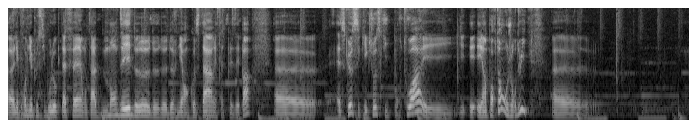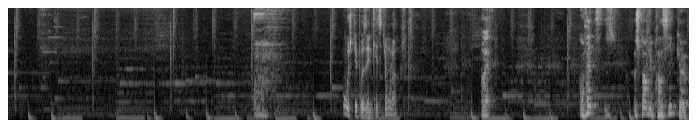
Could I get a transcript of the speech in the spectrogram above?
euh, les premiers petits boulots que tu as fait, on t'a demandé de, de, de, venir en costard et ça te plaisait pas. Est-ce que c'est quelque chose qui pour toi est, est, important aujourd'hui? Oh, je t'ai posé une question là. Ouais. En fait, je pars du principe que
